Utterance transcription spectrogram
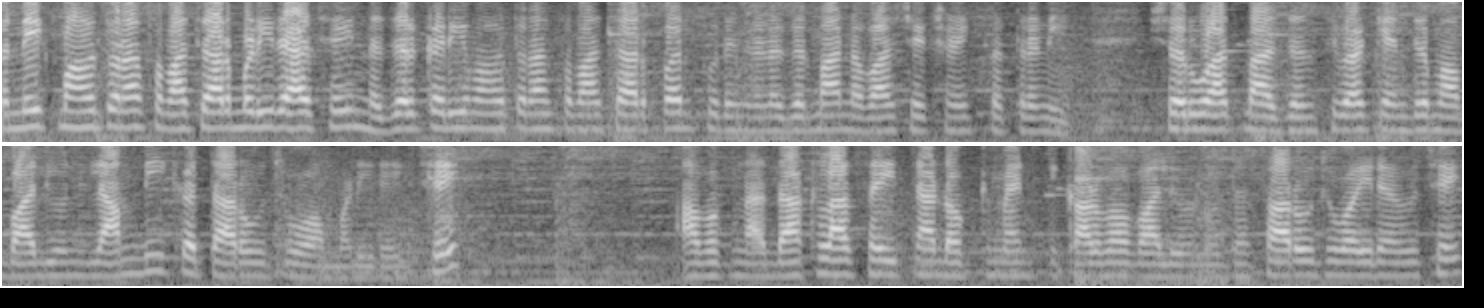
અનેક મહત્વના સમાચાર મળી રહ્યા છે. નજર કરીએ મહત્વના સમાચાર પર સુરેન્દ્રનગરમાં નવા શૈક્ષણિક સત્રની શરૂઆતમાં જનસેવા કેન્દ્રમાં વાલીઓની લાંબી કતારો જોવા મળી રહી છે. આવકના દાખલા સહિતના ડોક્યુમેન્ટ નીકાળવા વાલીઓનો ધસારો જોવાઈ રહ્યો છે.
